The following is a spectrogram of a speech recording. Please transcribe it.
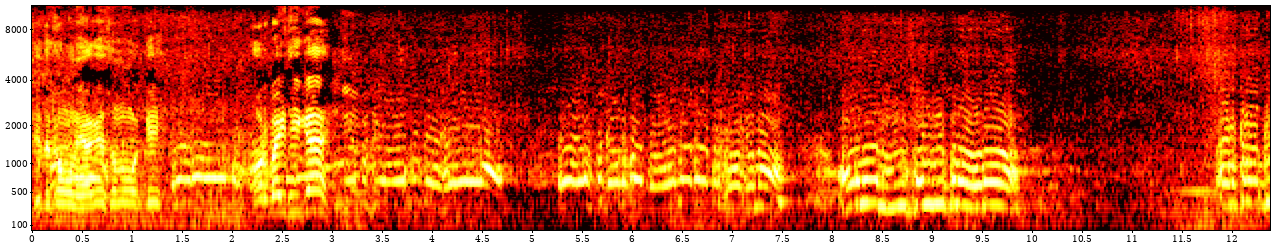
ਤੇ ਦਿਖਾਉਣੇ ਆਗੇ ਤੁਹਾਨੂੰ ਅੱਗੇ। ਹੋਰ ਬਾਈ ਠੀਕ ਹੈ ਉਹਨਾਂ ਨੂੰ ਸਿੰਘ ਜੀ ਭਰਾ ਅਨਕਰਾਬੀ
